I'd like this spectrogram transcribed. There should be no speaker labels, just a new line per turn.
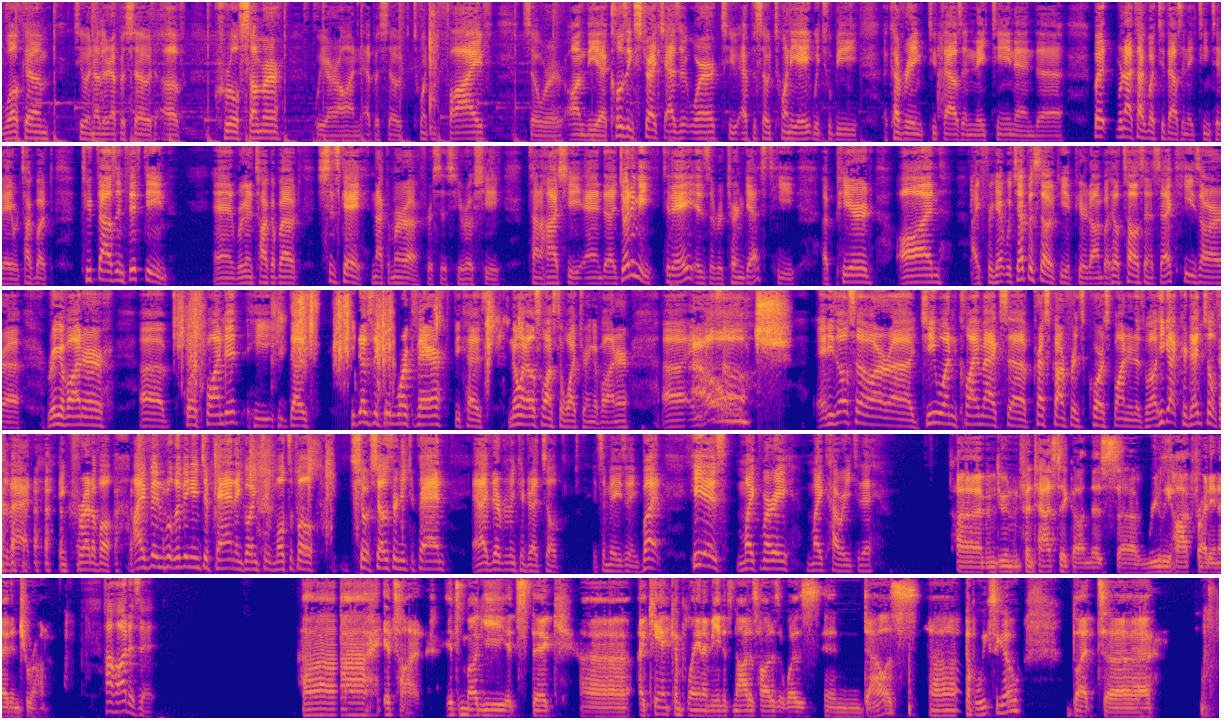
Welcome to another episode of Cruel Summer. We are on episode 25, so we're on the uh, closing stretch, as it were, to episode 28, which will be uh, covering 2018. And uh, but we're not talking about 2018 today. We're talking about 2015, and we're going to talk about Shinsuke Nakamura versus Hiroshi Tanahashi. And uh, joining me today is a return guest. He appeared on I forget which episode he appeared on, but he'll tell us in a sec. He's our uh, Ring of Honor uh, correspondent. He he does he does the good work there because no one else wants to watch Ring of Honor. Uh, and he's also and he's also our uh, G1 Climax uh, press conference correspondent as well. He got credentialed for that. Incredible. I've been living in Japan and going to multiple show- shows for New Japan, and I've never been credentialed. It's amazing. But he is Mike Murray. Mike, how are you today?
I'm doing fantastic on this uh, really hot Friday night in Toronto.
How hot is it?
Uh, it's hot. It's muggy. It's thick. Uh, I can't complain. I mean, it's not as hot as it was in Dallas uh, a couple weeks ago, but uh,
